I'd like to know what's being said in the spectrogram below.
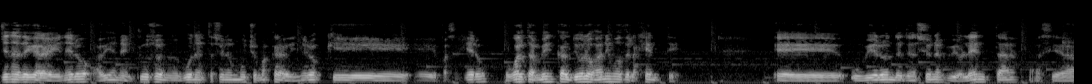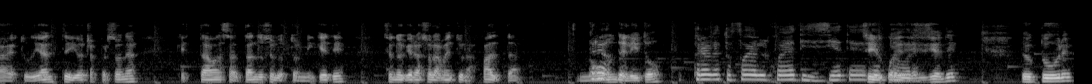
llenas de carabineros, habían incluso en algunas estaciones mucho más carabineros que eh, pasajeros, lo cual también caldeó los ánimos de la gente. Eh, hubieron detenciones violentas hacia estudiantes y otras personas que estaban saltándose los torniquetes, siendo que era solamente una falta, no Creo- un delito. Creo que esto fue el jueves 17 Sí, de el jueves octubre. 17 de octubre.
